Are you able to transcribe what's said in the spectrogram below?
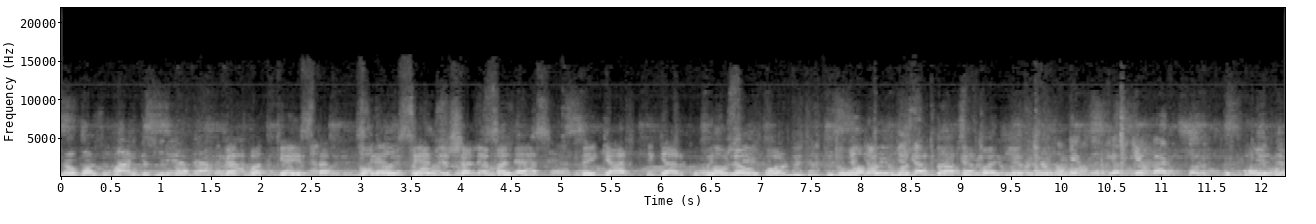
tave. bet vat keista. Sė- Sėdi šalia manęs, tai gerti gerk. O jau Leopoldui tai tu negerk, negerk, negerk. vadėtų. Girdi,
